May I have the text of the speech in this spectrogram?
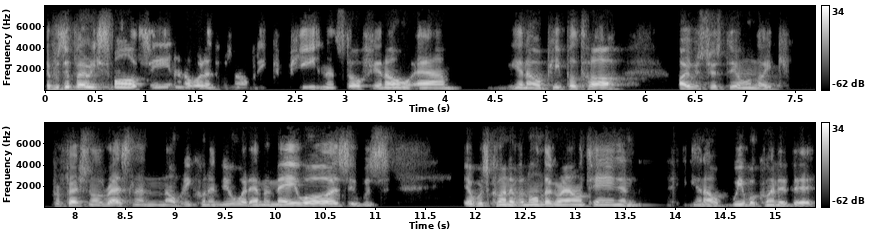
it was a very small scene in Ireland. There was nobody competing and stuff. You know, um, you know, people thought I was just doing like professional wrestling. Nobody kind of knew what MMA was. It was it was kind of an underground thing, and you know we were kind of the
